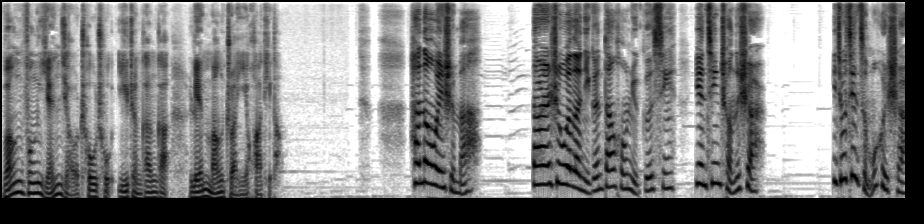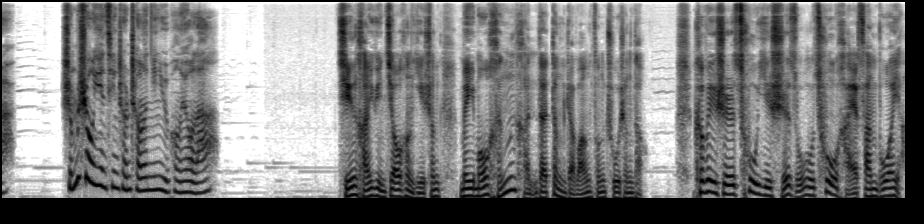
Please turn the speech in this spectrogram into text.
王峰眼角抽搐，一阵尴尬，连忙转移话题道：“还能为什么？当然是为了你跟当红女歌星燕倾城的事儿。你究竟怎么回事？”什么时候燕倾城成了你女朋友了？秦含韵娇哼一声，美眸狠狠的瞪着王峰，出声道：“可谓是醋意十足，醋海翻波呀！”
